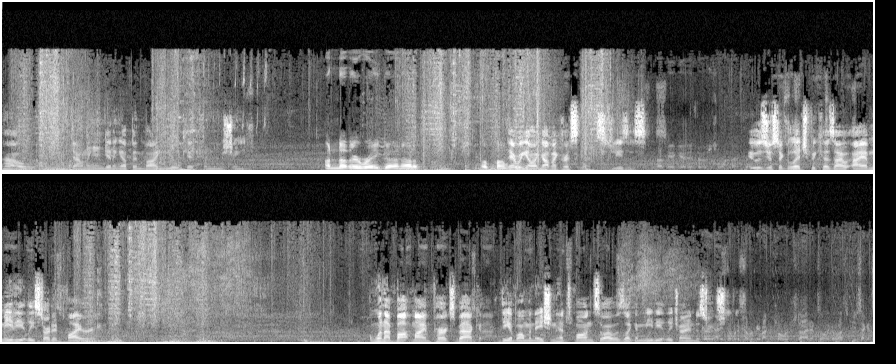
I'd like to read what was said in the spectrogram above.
No, I'm downing and getting up and buying Mule Kick from the machine. Another ray gun out of a pump. There we go. I got my Chrysalax. Jesus. Okay, good. It was just. It was just a glitch because I I immediately started firing. When I bought my perks back, the abomination had spawned, so I was like immediately trying to. I need someone to cover me. My controller just died. It's only gonna last a few seconds.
